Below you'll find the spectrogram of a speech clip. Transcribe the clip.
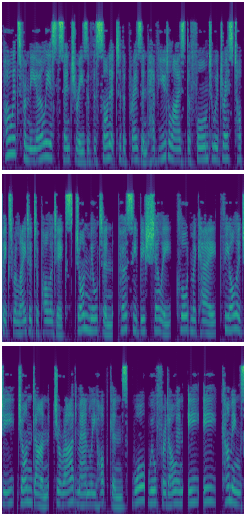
Poets from the earliest centuries of the sonnet to the present have utilized the form to address topics related to politics John Milton, Percy Bysshe Shelley, Claude McKay, theology John Donne, Gerard Manley Hopkins, war Wilfred Owen, E. E. Cummings,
